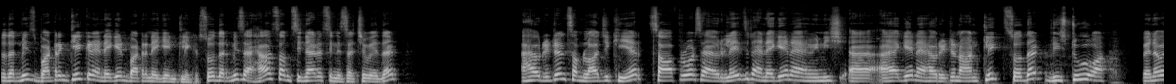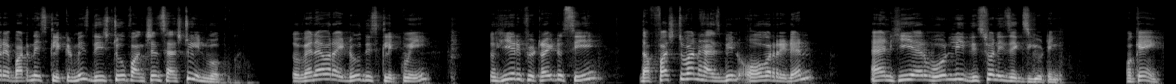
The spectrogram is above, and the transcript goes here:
So that means button clicked and again button again clicked. So that means i have some scenarios in such a way that I have written some logic here. So afterwards I have realized and again I have uh, again I have written on click so that these two uh, whenever a button is clicked means these two functions has to invoke. So whenever I do this click me, so here if you try to see the first one has been overridden and here only this one is executing. Okay?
